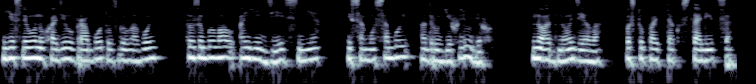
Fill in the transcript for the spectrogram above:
Если он уходил в работу с головой, то забывал о еде, сне и, само собой, о других людях. Но одно дело — поступать так в столице,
